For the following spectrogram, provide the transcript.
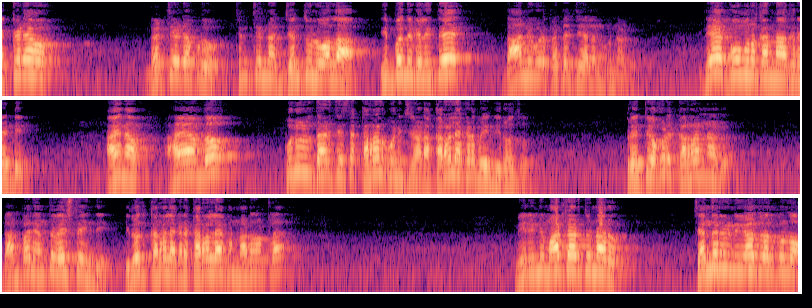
ఎక్కడో నడిచేటప్పుడు చిన్న చిన్న జంతువుల వల్ల ఇబ్బంది కలిగితే దాన్ని కూడా పెద్ద చేయాలనుకున్నాడు. ఇదే భూముల కరుణాకర్ రెడ్డి. ఆయన హయాంలో పులులు దాడి చేస్తే కర్రలు కొనిచ్చినాడు. ఆ కర్రలు ఎక్కడ పోయింది ఈరోజు? ప్రతి ఒక్కడు కర్ర అన్నాడు. దానిపైన ఎంత వేస్ట్ అయింది? ఈరోజు కర్రలు ఎక్కడ? కర్ర లేకుండా నడవట్లా? మీరు ఇన్ని మాట్లాడుతున్నారు. చంద్రుడి నియోజకవర్గంలో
